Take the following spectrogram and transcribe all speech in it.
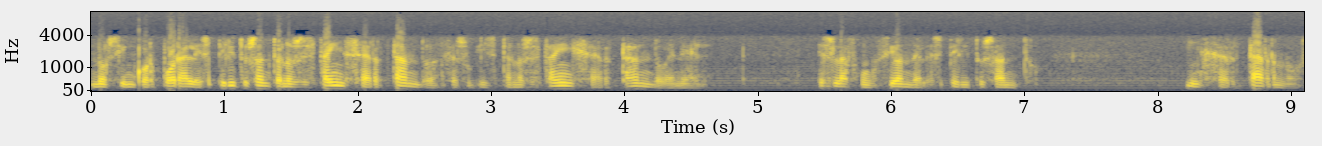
nos incorpora, el Espíritu Santo nos está insertando en Jesucristo, nos está injertando en Él. Es la función del Espíritu Santo, injertarnos,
